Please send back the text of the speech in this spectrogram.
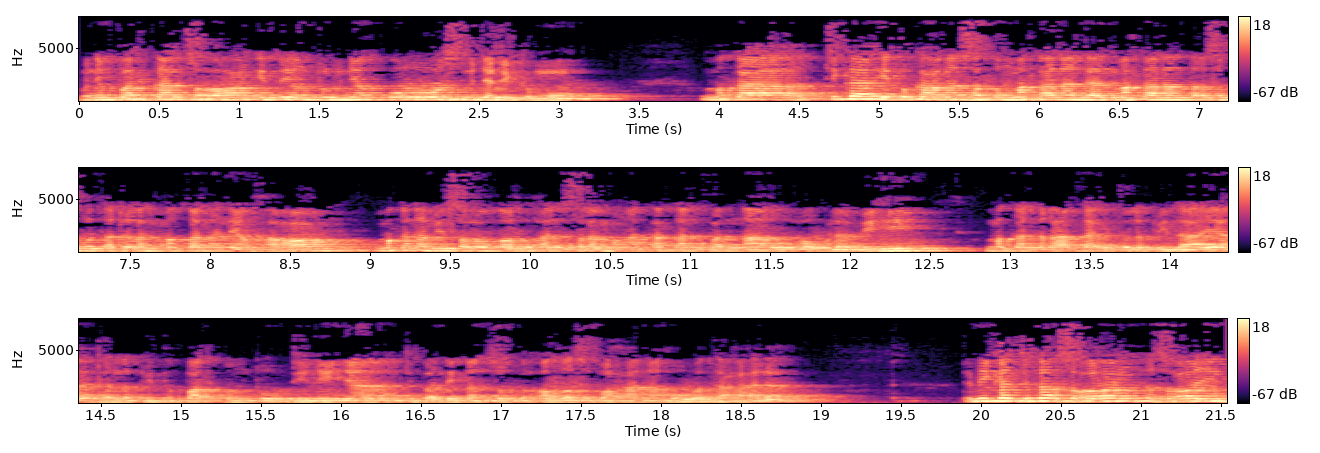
menyebabkan seorang itu yang dulunya kurus menjadi gemuk. Maka jika itu karena satu makanan dan makanan tersebut adalah makanan yang haram, maka Nabi Shallallahu Alaihi Wasallam mengatakan fanaru aulabihi maka neraka itu lebih layak dan lebih tepat untuk dirinya dibandingkan surga Allah Subhanahu wa taala. Demikian juga seorang seorang yang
